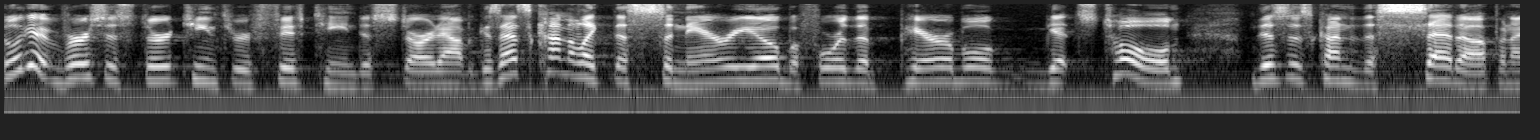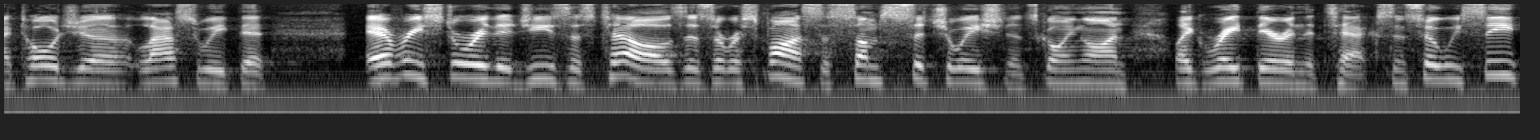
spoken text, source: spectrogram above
Look at verses 13 through 15 to start out, because that's kind of like the scenario before the parable gets told. This is kind of the setup. And I told you last week that every story that Jesus tells is a response to some situation that's going on, like right there in the text. And so we see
